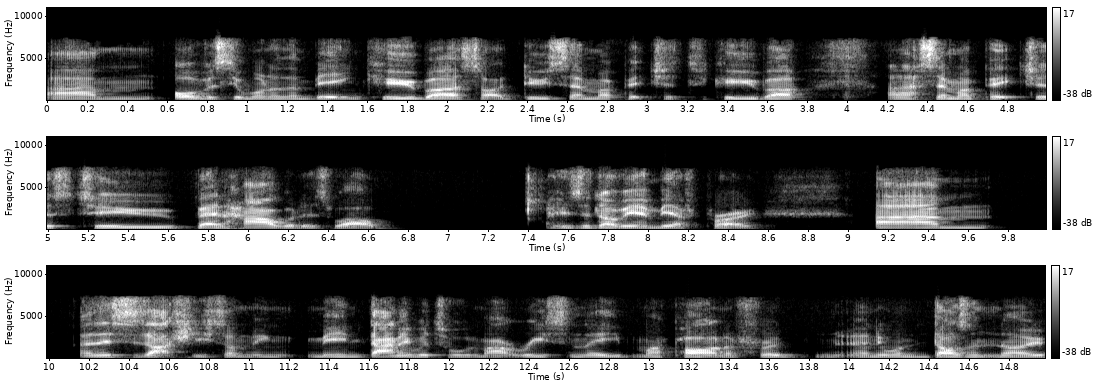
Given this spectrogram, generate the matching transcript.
Um, obviously, one of them being Cuba, so I do send my pictures to Cuba, and I send my pictures to Ben Howard as well, who's a WNBF pro. Um, and this is actually something me and Danny were talking about recently. My partner, for anyone who doesn't know,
